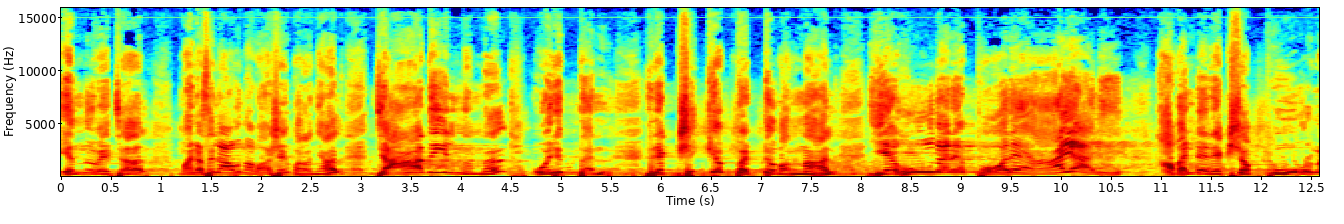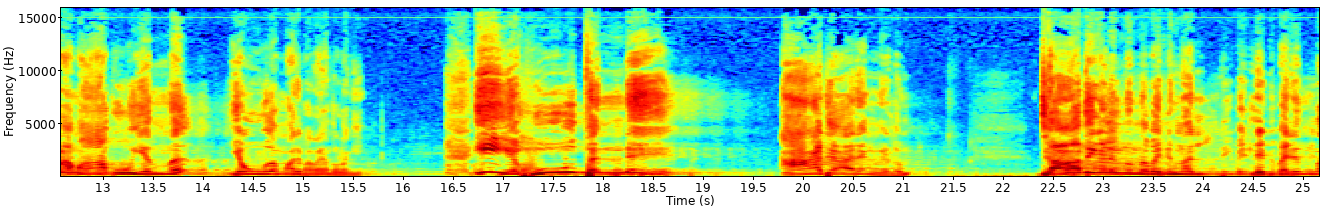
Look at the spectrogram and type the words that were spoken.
എന്ന് വെച്ചാൽ മനസ്സിലാവുന്ന ഭാഷയിൽ പറഞ്ഞാൽ ജാതിയിൽ നിന്ന് ഒരുത്തൻ രക്ഷിക്കപ്പെട്ട് വന്നാൽ യഹൂദനെ പോലെ ആയാൽ അവന്റെ രക്ഷ പൂർണമാകൂ എന്ന് യഹൂദന്മാർ പറയാൻ തുടങ്ങി. ഈ യഹൂദന്റെ ആചാരങ്ങളും ജാതികളിൽ നിന്ന് വരുന്ന വരുന്ന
